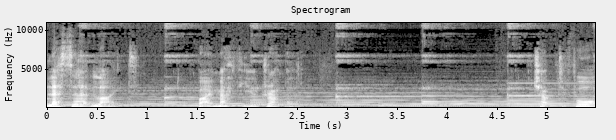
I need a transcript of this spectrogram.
Lesser Light by Matthew Draper. Chapter 4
